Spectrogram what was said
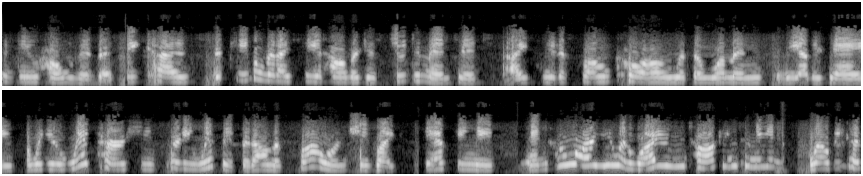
to do home visits because the people that I see at home are just too demented I did a phone call with a woman the other day. When you're with her, she's pretty with it, but on the phone, she's like asking me, and who are you and why are you talking to me? Well, because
